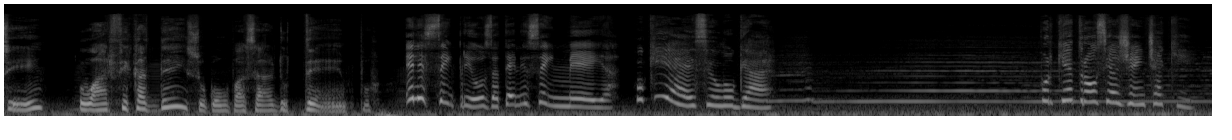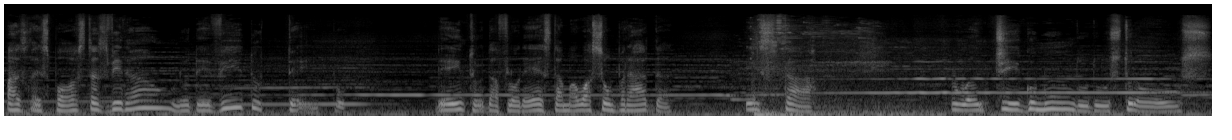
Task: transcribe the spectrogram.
Sim, o ar fica denso com o passar do tempo. Ele sempre usa tênis sem meia. O que é esse lugar? Por que trouxe a gente aqui? As respostas virão no devido tempo. Dentro da floresta mal assombrada está o antigo mundo dos Trolls.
